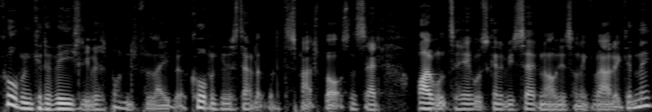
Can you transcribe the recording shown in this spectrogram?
Corbyn could have easily responded for Labour. Corbyn could have stood up with a dispatch box and said, I want to hear what's going to be said and I'll do something about it, couldn't he?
